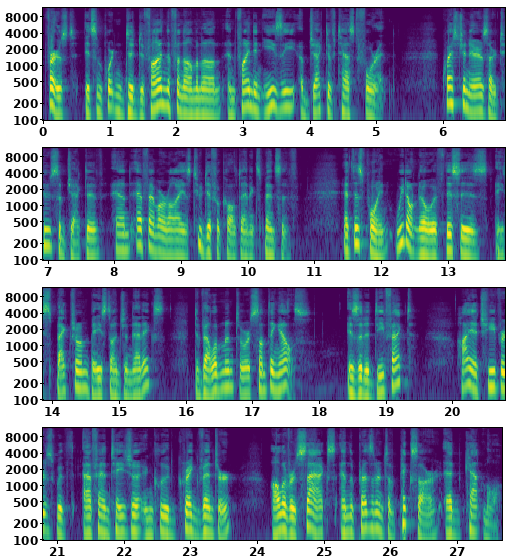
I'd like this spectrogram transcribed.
First, it's important to define the phenomenon and find an easy, objective test for it. Questionnaires are too subjective, and fMRI is too difficult and expensive. At this point, we don't know if this is a spectrum based on genetics, development, or something else. Is it a defect? High achievers with aphantasia include Craig Venter, Oliver Sacks, and the president of Pixar, Ed Catmull.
